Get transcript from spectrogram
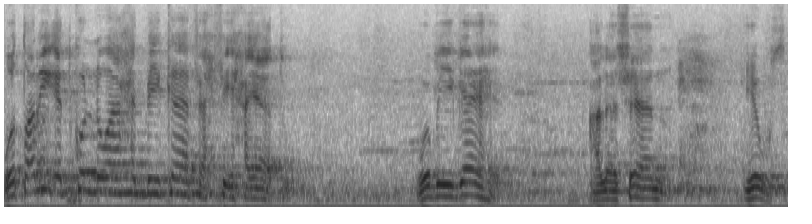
وطريقة كل واحد بيكافح في حياته وبيجاهد علشان يوصل.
